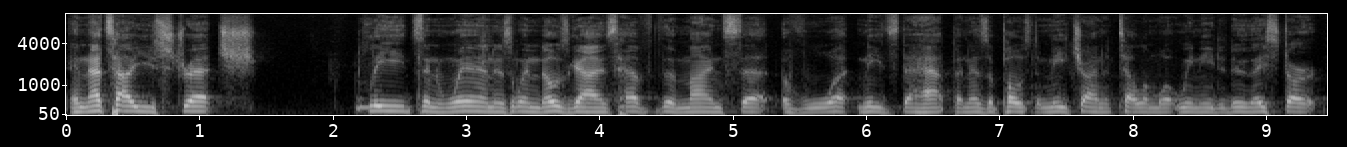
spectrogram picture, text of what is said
and that's how you stretch leads and win is when those guys have the mindset of what needs to happen as opposed to me trying to tell them what we need to do. They start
